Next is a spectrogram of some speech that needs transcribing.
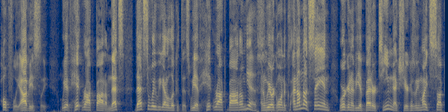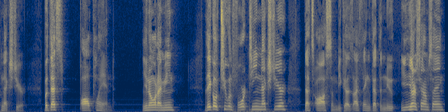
Hopefully, obviously. We have hit rock bottom. That's that's the way we got to look at this. We have hit rock bottom. Yes. And we are going to. cl- And I'm not saying we're going to be a better team next year because we might suck next year, but that's all planned. You know what I mean? They go two and fourteen next year. That's awesome because I think that the new. You understand what I'm saying?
